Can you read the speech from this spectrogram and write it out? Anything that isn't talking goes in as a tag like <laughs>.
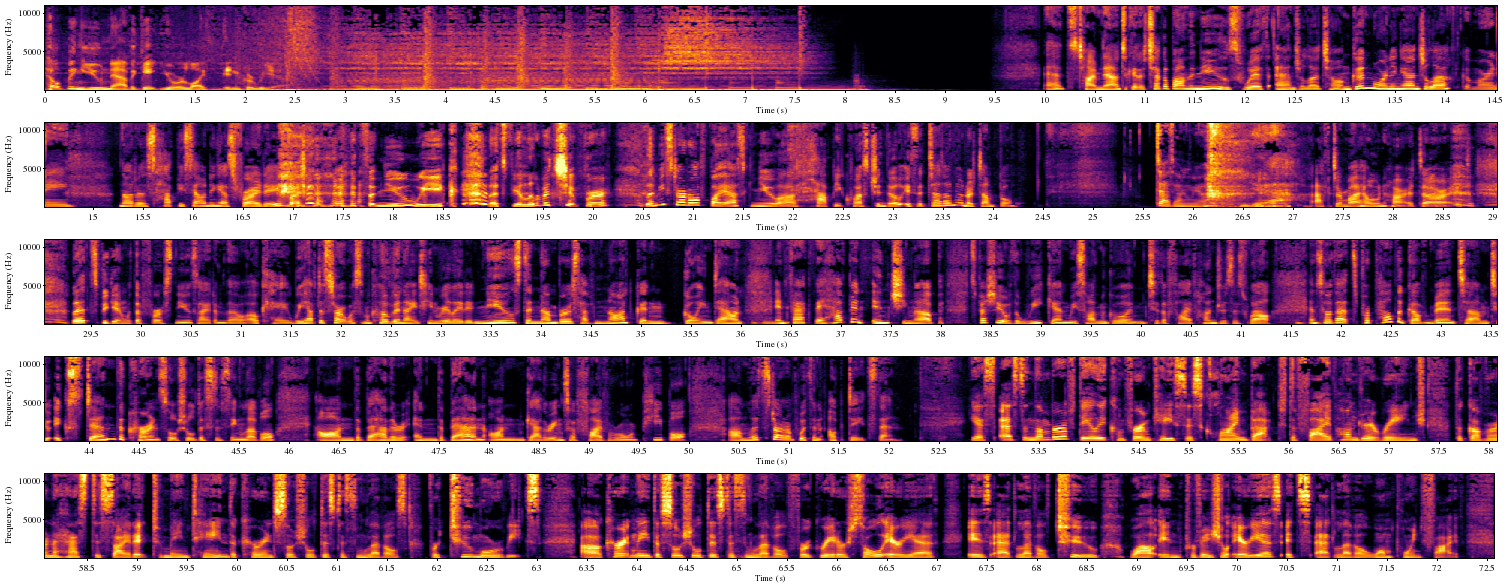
helping you navigate your life in Korea. And it's time now to get a checkup on the news with Angela Chung. Good morning, Angela. Good morning not as happy sounding as Friday, but <laughs> it's a new week. Let's be a little bit chipper. Let me start off by asking you a happy question, though. Is it jjajangmyeon or jjampong? 짜장면. <laughs> Yeah, after my own heart. All right. Let's begin with the first news item, though. Okay, we have to start with some COVID 19 related news. The numbers have not been going down. In fact, they have been inching up, especially over the weekend. We saw them going to the 500s as well. And so that's propelled the government um, to extend the current social distancing level on the ban and the ban on gatherings of five or more people. Um, let's start off with an updates then. Yes, as the number of daily confirmed cases climb back to the 500 range, the government has decided to maintain the current social distancing levels for two more weeks. Uh, currently, the social distancing level for Greater Seoul area is at level 2, while in provincial areas it's at level 1.5.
